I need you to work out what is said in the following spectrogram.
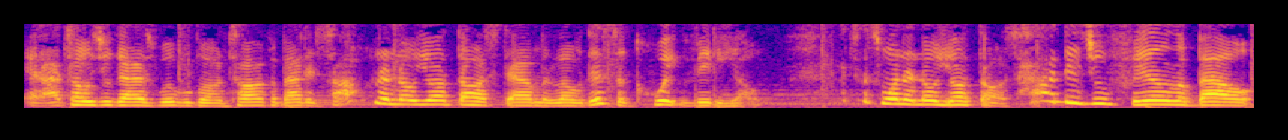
And I told you guys we were going to talk about it. So I want to know your thoughts down below. This is a quick video. I just want to know your thoughts. How did you feel about,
